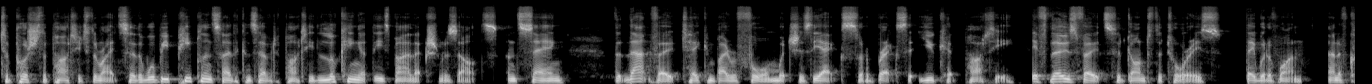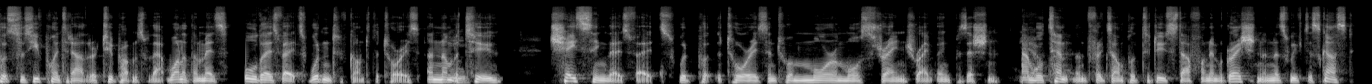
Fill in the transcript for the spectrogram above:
to push the party to the right. So there will be people inside the Conservative Party looking at these by election results and saying that that vote taken by Reform, which is the ex sort of Brexit UKIP party, if those votes had gone to the Tories, they would have won. And of course, as you've pointed out, there are two problems with that. One of them is all those votes wouldn't have gone to the Tories. And number mm. two, chasing those votes would put the Tories into a more and more strange right wing position and yeah. will tempt them, for example, to do stuff on immigration. And as we've discussed,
